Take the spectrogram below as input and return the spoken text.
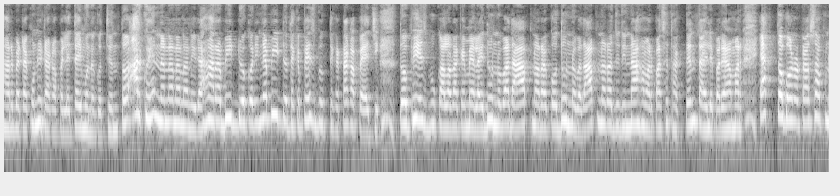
হার বেটা, কোনে টাকা পেলে? তাই মনে করছেন। তো আর কহেন না নানা নানিরা, হারা ভিডিও করি না, ভিডিও থেকে ফেসবুক থেকে টাকা পেয়েছি। তো ফেসবুক আলারাকে মেলায় ধন্যবাদ। আপনারা আপনারাকেও ধন্যবাদ। আপনারা যদি না আমার পাশে থাকতেন তাহলে পারে আমার এত বড়টা স্বপ্ন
